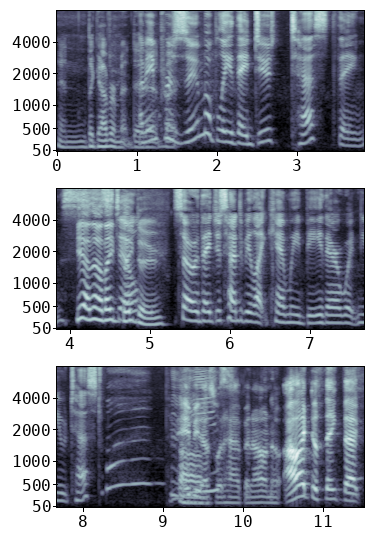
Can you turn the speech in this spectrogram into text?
and the government did. I mean, it, but- presumably they do test things. Yeah, no, they still. they do. So they just had to be like, "Can we be there when you test one?" maybe that's what happened. I don't know. I like to think that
